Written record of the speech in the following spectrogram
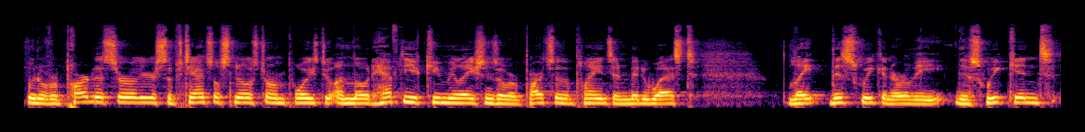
Went over part of this earlier. Substantial snowstorm poised to unload hefty accumulations over parts of the plains and Midwest late this week and early this weekend.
